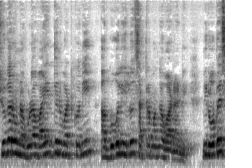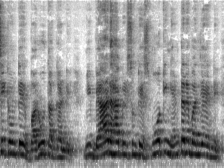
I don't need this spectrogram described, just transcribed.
షుగర్ ఉన్నా కూడా వైద్యుని పట్టుకొని ఆ గోళీలు సక్రమంగా వాడండి. మీరు ఒబేసిటీ ఉంటే బరువు తగ్గండి. మీ బ్యాడ్ హ్యాబిట్స్ ఉంటే స్మోకింగ్ వెంటనే బంద్ చేయండి.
